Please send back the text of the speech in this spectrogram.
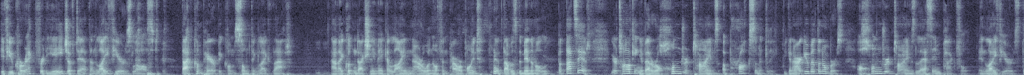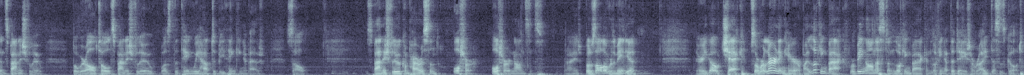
if you correct for the age of death and life years lost, that compare becomes something like that. Mm-hmm. And I couldn't actually make a line narrow enough in PowerPoint. that was the minimal, but that's it. You're talking about a hundred times approximately. You can argue about the numbers a hundred times less impactful in life years than Spanish flu. But we're all told Spanish flu was the thing we had to be thinking about. So, Spanish flu comparison, utter, utter nonsense, right? But it was all over the media. There you go, check. So we're learning here by looking back. We're being honest and looking back and looking at the data, right? This is good.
